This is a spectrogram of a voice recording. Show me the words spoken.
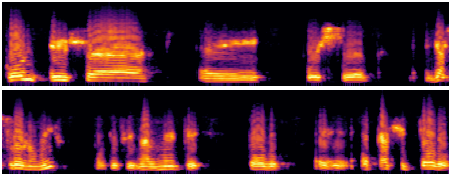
con esa eh, pues eh, gastronomía porque finalmente todo eh, o casi todo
